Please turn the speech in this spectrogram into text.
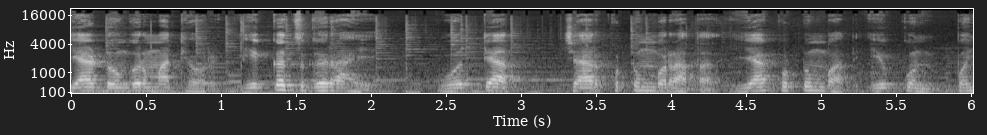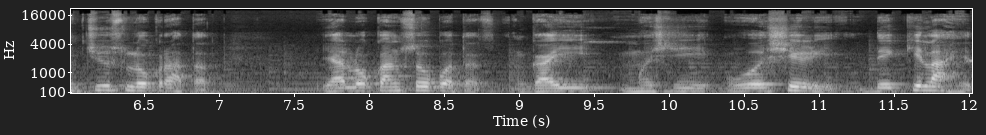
या डोंगर माथ्यावर एकच घर आहे व त्यात चार कुटुंब राहतात. या कुटुंबात एकूण पंचवीस लोक राहतात. या लोकांसोबतच गाई म्हशी व शेळी देखील आहेत.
